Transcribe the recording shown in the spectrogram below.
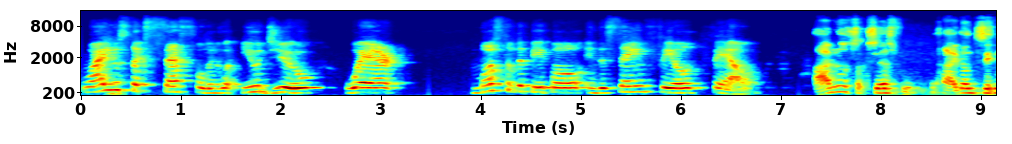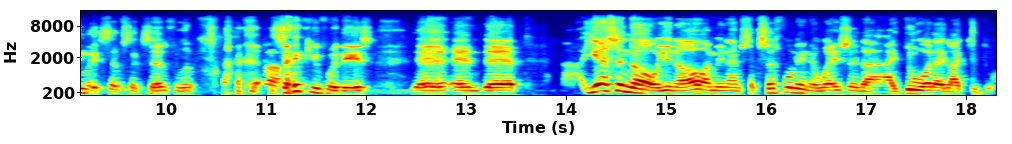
Why are you successful in what you do where most of the people in the same field fail? I'm not successful. I don't see myself successful. Thank you for this. Uh, and uh, yes and no, you know, I mean, I'm successful in a way that I, I do what I like to do,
